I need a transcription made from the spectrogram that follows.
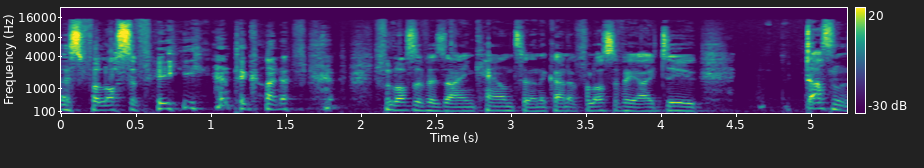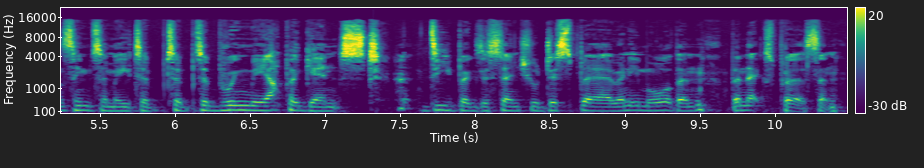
as philosophy, the kind of philosophers I encounter and the kind of philosophy I do doesn't seem to me to, to, to, bring me up against deep existential despair any more than the next person.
